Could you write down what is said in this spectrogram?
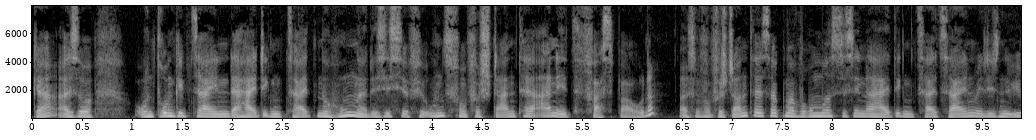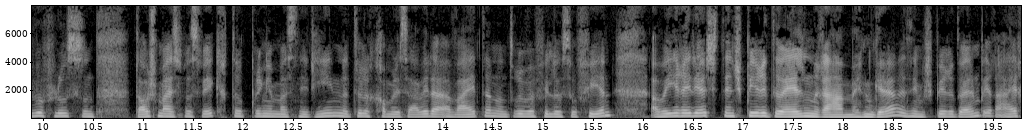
Gell? Also, und darum gibt es ja in der heutigen Zeit noch Hunger. Das ist ja für uns vom Verstand her auch nicht fassbar, oder? Also vom Verstand her sagt man, warum muss es in der heutigen Zeit sein mit diesem Überfluss und da schmeißen wir es weg, da bringen wir es nicht hin. Natürlich kann man das auch wieder erweitern und drüber philosophieren. Aber ich rede jetzt den spirituellen Rahmen, gell? Also im spirituellen Bereich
